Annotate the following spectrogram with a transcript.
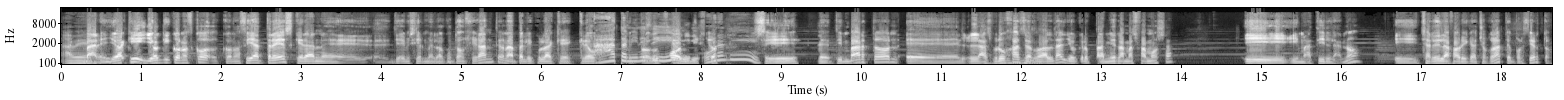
A ver. Vale, yo aquí, yo aquí conozco, conocía tres que eran eh, James y el melocotón gigante, una película que creo ah, también que es produjo, dirigió. Órale. Sí, de Tim Burton, eh, Las Brujas de Roald Dahl, yo creo que para mí es la más famosa, y, Matilda, ¿no? Y Charlie la fábrica de chocolate, por cierto.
